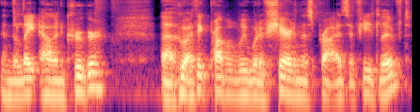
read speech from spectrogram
and the late Alan Krueger, uh, who I think probably would have shared in this prize if he'd lived,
